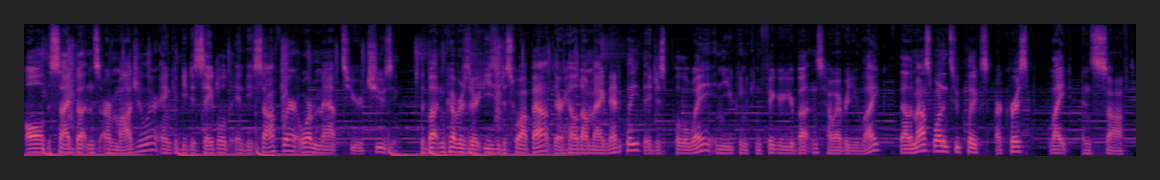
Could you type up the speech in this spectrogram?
All the side buttons are modular and can be disabled in the software or mapped to your choosing. The button covers are easy to swap out, they're held on magnetically, they just pull away and you can configure your buttons however you like. Now the mouse 1 and 2 clicks are crisp, light, and soft.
